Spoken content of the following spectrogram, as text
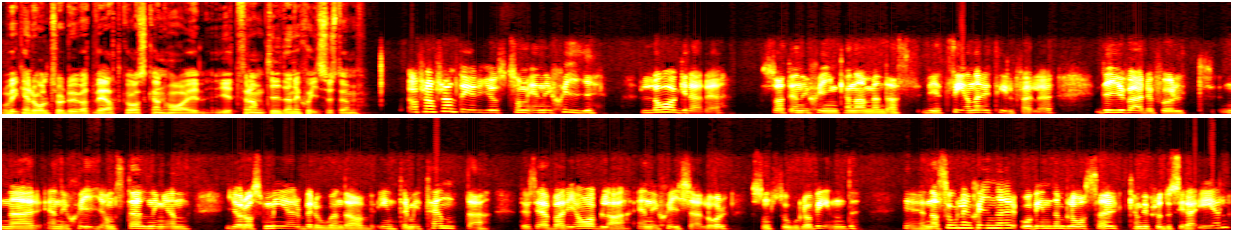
och vilken roll tror du att vätgas kan ha i, i ett framtida energisystem? Ja, framförallt är det just som energilagrare så att energin kan användas vid ett senare tillfälle. Det är ju värdefullt när energiomställningen gör oss mer beroende av intermittenta, det vill säga variabla energikällor som sol och vind. Eh, när solen skiner och vinden blåser kan vi producera el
